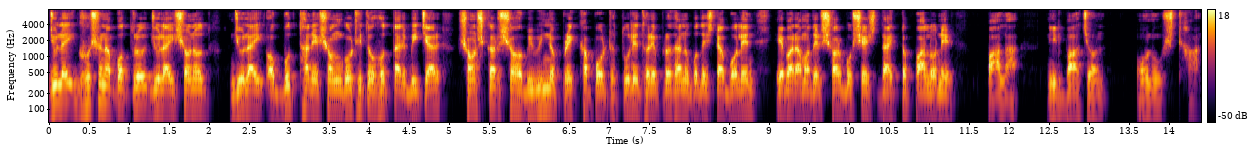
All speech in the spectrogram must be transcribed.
জুলাই ঘোষণাপত্র, জুলাই সনদ, জুলাই অভ্যুত্থানে সংগঠিত হত্যার বিচার, সংস্কার সহ বিভিন্ন প্রেক্ষাপট তুলে ধরে প্রধান উপদেষ্টা বলেন, এবার আমাদের সর্বশেষ দায়িত্ব পালনের পালা। নির্বাচন অনুষ্ঠান।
